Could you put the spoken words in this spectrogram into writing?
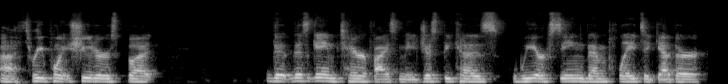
uh, three point shooters, but th- this game terrifies me just because we are seeing them play together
